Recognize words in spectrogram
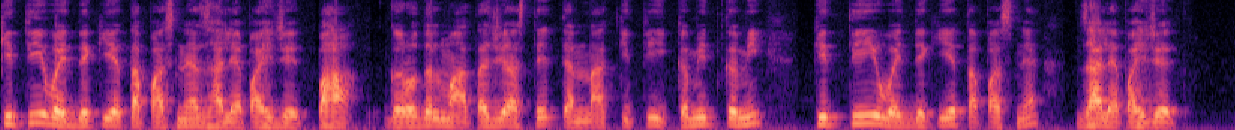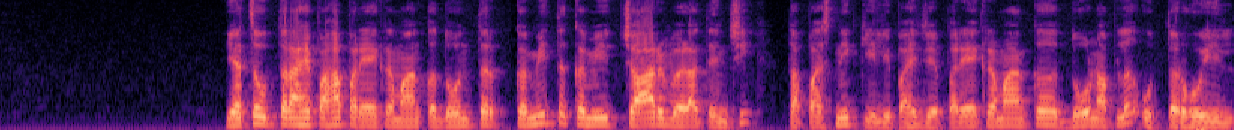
किती वैद्यकीय तपासण्या झाल्या पाहिजेत? पहा गरोदर माता जी असते त्यांना किती कमीत कमी किती वैद्यकीय तपासण्या झाल्या पाहिजेत? याचं उत्तर आहे पहा पर्याय क्रमांक दोन. तर कमीत कमी चार वेळा त्यांची तपासणी केली पाहिजे. पर्याय क्रमांक दोन आपलं उत्तर होईल.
